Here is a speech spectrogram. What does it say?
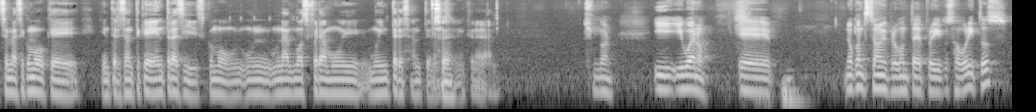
se me hace como que interesante que entras y es como una atmósfera muy, muy interesante ¿no? en general. Chingón. Y, y bueno, eh, no contestaron mi pregunta de proyectos favoritos.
